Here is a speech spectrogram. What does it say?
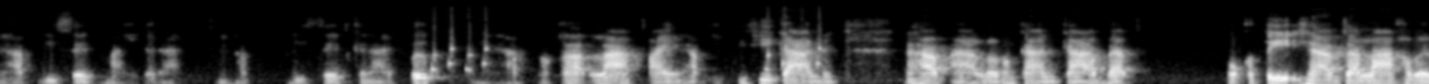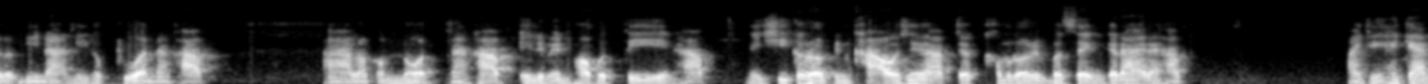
นะครับ รีเซ็ตใหม่ก็ได้นะครับ รีเซ็ตก็ได้ปุ๊บนะครับ แล้วก็ลากไปครับ อีกวิธีการหนึ่งนะครับ อ่าเราต้องการกราฟแบบปกติใช่ไหมครับจะลากเข้าไปแบบนี้นะ นี่ทบทวนนะครับ อ่าเรากำหนดนะครับ element property นะครับ ในชีตกำหนดเป็นเขาใช่ไหมครับจะคำนวณเป็นเปอร์เซ็นต์ก็ได้นะครับ หมายถึงให้แกน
